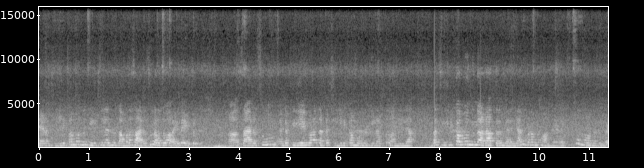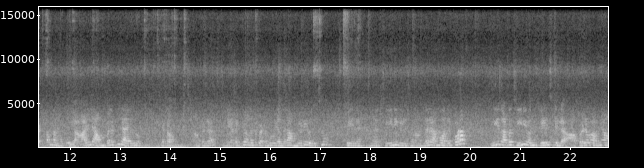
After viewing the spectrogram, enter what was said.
വേണം. ചീരിക്കമ്പൊന്നും കിളിച്ചില്ലെന്ന് നമ്മുടെ സരസ് കിടന്ന് പറയുന്നത് കേട്ടു. സരസും എന്റെ പ്രിയയും കൂടെ നട്ട ചീരിക്കമ്പൊന്നും കിളർത്ത് വന്നില്ല. ഇവിടെ ചീരിക്കമ്പൊന്നും നടാത്തത് ഞാൻ ഞാൻ ഇവിടെ ഒന്ന് വന്നു. ഇടയ്ക്ക് ഒന്ന് വന്നിട്ട് പെട്ടെന്ന് അങ്ങ് പോയി. ആളിലെ അമ്പലത്തിലായിരുന്നു. കേട്ടോ? അപ്പോഴ് ഇടയ്ക്ക് വന്നിട്ട് പെട്ടെന്ന് പോയി. അന്നേരം അമ്മയോട് ചോദിച്ചു പിന്നെ ചീനി കിളിച്ചണം. അന്നേരം അമ്മ പറഞ്ഞപ്പോഴാ നീ നട്ട ചീനി വന്ന് കിളിച്ചില്ല അപ്പോഴേ പറഞ്ഞു ആ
